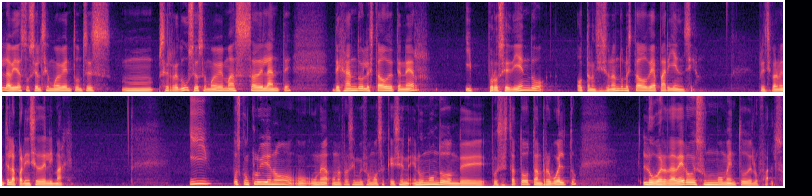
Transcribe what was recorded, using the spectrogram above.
la vida social se mueve entonces, mm, se reduce o se mueve más adelante, dejando el estado de tener y procediendo o transicionando un estado de apariencia, principalmente la apariencia de la imagen. Y pues concluye una, frase muy famosa que dicen, en un mundo donde pues está todo tan revuelto, lo verdadero es un momento de lo falso.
